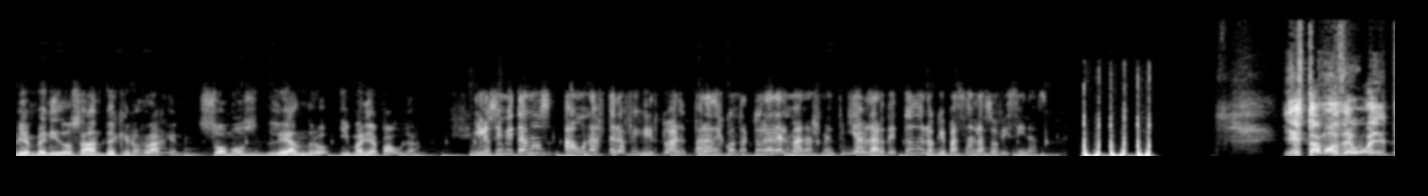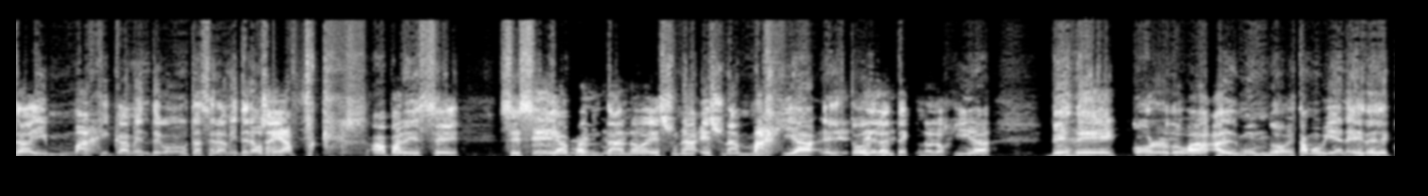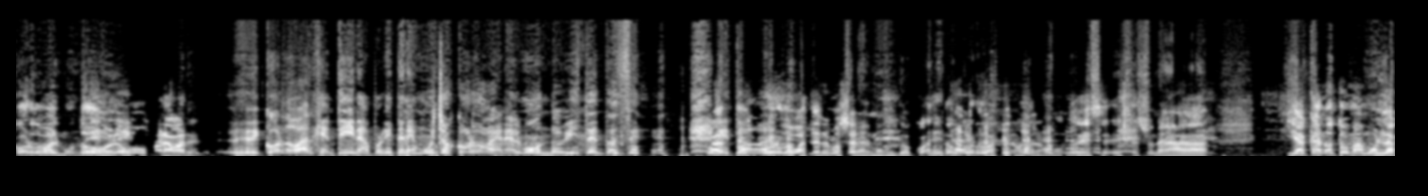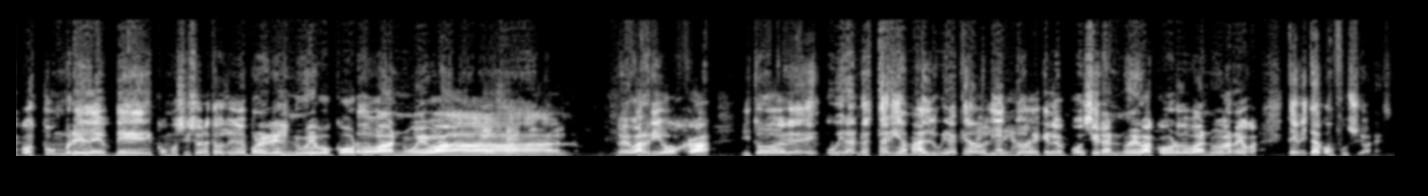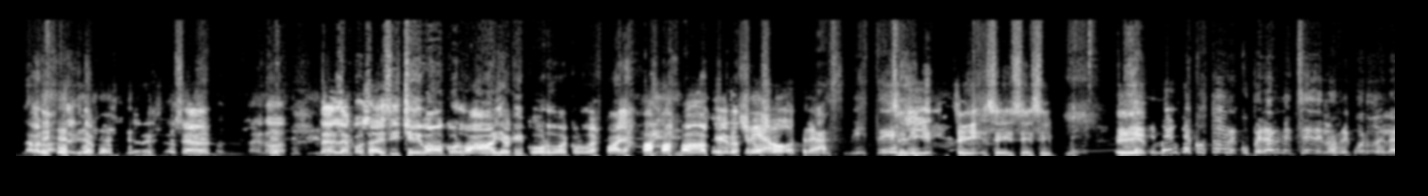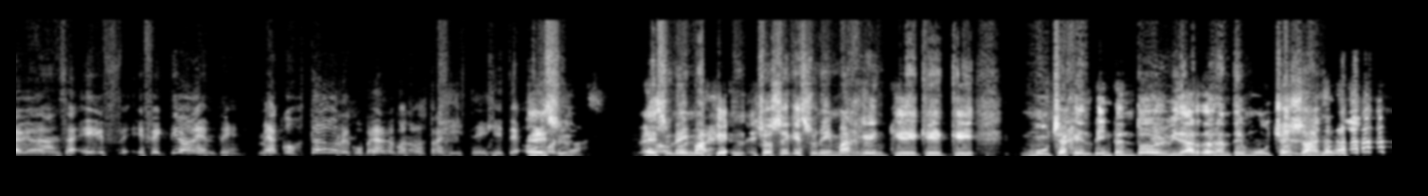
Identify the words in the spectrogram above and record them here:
Bienvenidos a Antes que nos rajen. Somos Leandro y María Paula. Y los invitamos a un After Office virtual para descontracturar el management y hablar de todo lo que pasa en las oficinas. Y estamos de vuelta y mágicamente, como me gusta hacer a mí, tenemos ahí, a... aparece Cecilia Pantano, es una, es una magia esto de la tecnología desde Córdoba al mundo. ¿Estamos bien? ¿Es desde Córdoba al mundo o, para Desde Córdoba a Argentina, porque tenés muchos Córdobas en el mundo, ¿viste? Entonces. ¿Cuántos Córdobas tenemos en el mundo? ¿Cuántos Córdobas tenemos en el mundo? Es, es, una. Y acá no tomamos la costumbre de, de, como se hizo en Estados Unidos, de poner el nuevo Córdoba, nueva. Exacto Nueva Rioja y todo, eh, hubiera, no estaría mal, hubiera quedado lindo eh, que le pusieran Nueva Córdoba, Nueva Rioja. Te evita confusiones, la verdad, te evita confusiones. O sea, la, cosa de decir, che, vamos a Córdoba, ay, ¿a qué Córdoba? Córdoba, España, qué gracioso. Crea otras, ¿viste? Sí, sí, sí, sí, sí. Eh, me, ha costado recuperarme che, de los recuerdos de la biodanza. efectivamente, me ha costado recuperarme cuando los trajiste. Dijiste, oh por Dios. Es una imagen, yo sé que es una imagen que, que, mucha gente intentó olvidar durante muchos años.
